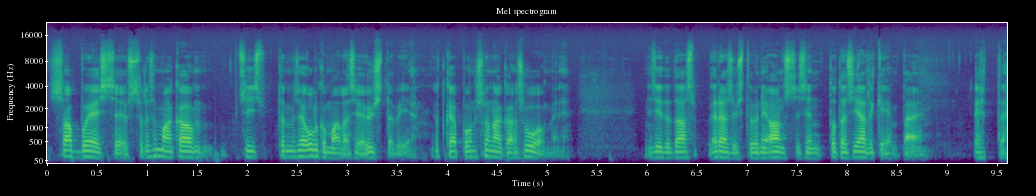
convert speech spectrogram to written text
Subwayssa, jossa oli samaan siis tämmöisiä ulkomaalaisia ystäviä, jotka ei puhunut sanakaan suomeen. Niin siitä taas eräs ystäväni Anssi sen totesi jälkeenpäin, että,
